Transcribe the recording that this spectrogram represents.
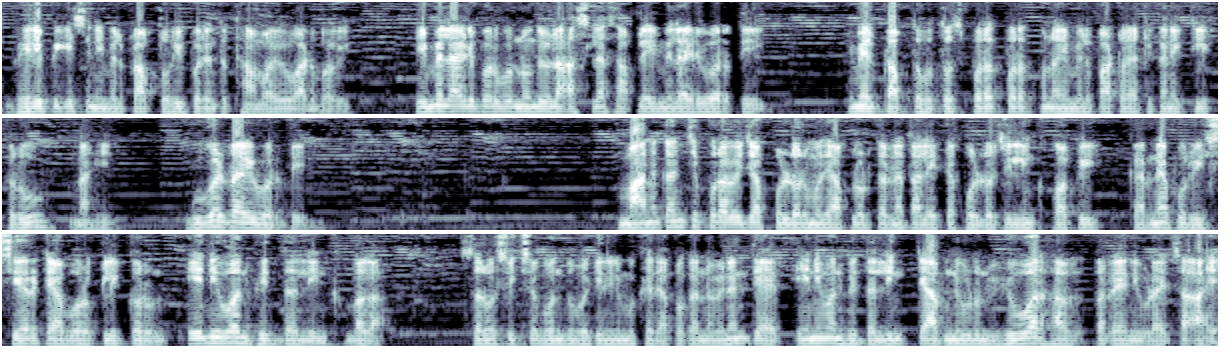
व्हेरिफिकेशन ईमेल प्राप्त होईपर्यंत थांबावी वाढवावी ईमेल आय डी बरोबर नोंदवला असल्यास आपल्या ईमेल आय वरती ईमेल प्राप्त होतोच. परत परत पुन्हा ईमेल पाठवा या ठिकाणी क्लिक करू नाही. गुगल ड्राईव्हवरती मानकांचे पुरावे ज्या फोल्डरमध्ये अपलोड करण्यात आले त्या फोल्डरची लिंक कॉपी करण्यापूर्वी शेअर टॅबवर क्लिक करून एनी वन विथ द लिंक बघा. सर्व शिक्षक बंधू भगिनी मुख्याध्यापकांना विनंती आहे anyone with the link tab निवडून व्ह्यूवर हा पर्याय निवडायचा आहे.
